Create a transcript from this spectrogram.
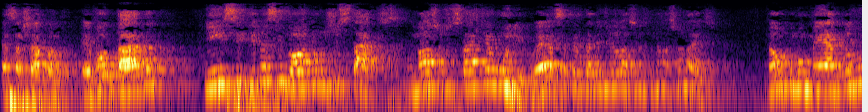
Essa chapa é votada e em seguida se votam os destaques. O nosso destaque é único, é a Secretaria de Relações Internacionais. Então, como método,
